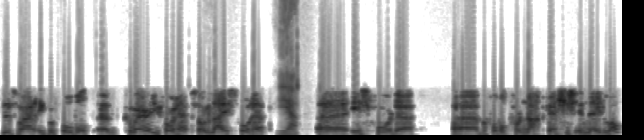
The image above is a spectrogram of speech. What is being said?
dus waar ik bijvoorbeeld een query voor heb, zo'n lijst voor heb, ja, eh, is voor de, eh, bijvoorbeeld voor nachtcaches in Nederland.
